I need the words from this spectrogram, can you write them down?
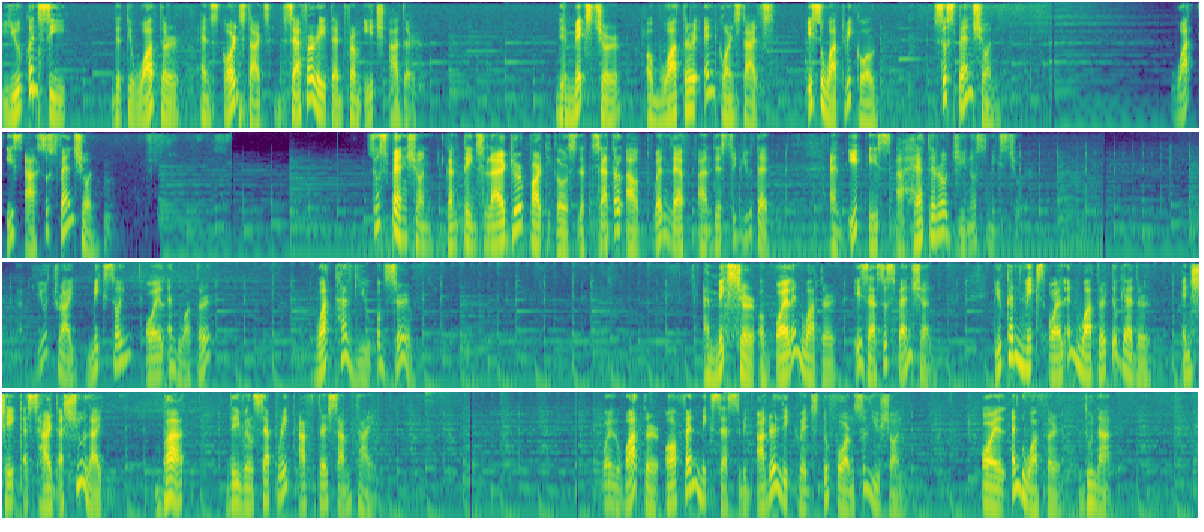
You can see that the water and cornstarch separated from each other. The mixture of water and cornstarch is what we call suspension. What is a suspension? Suspension contains larger particles that settle out when left undistributed, and it is a heterogeneous mixture. Have you tried mixing oil and water? What have you observed? A mixture of oil and water is a suspension. You can mix oil and water together and shake as hard as you like, but they will separate after some time. While water often mixes with other liquids to form solution, oil and water do not.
